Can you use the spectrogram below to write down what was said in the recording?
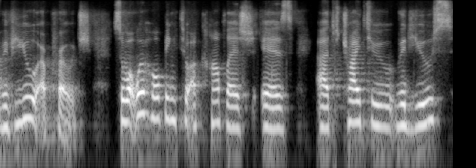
review approach. So, what we're hoping to accomplish is uh, to try to reduce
